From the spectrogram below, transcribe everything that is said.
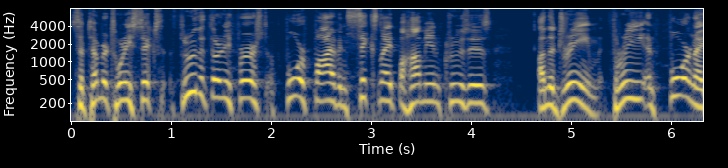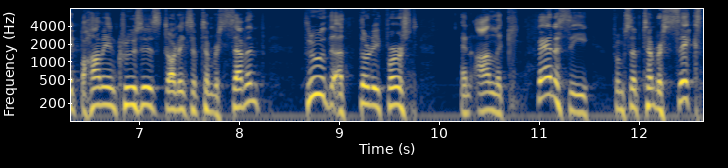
September 26th through the 31st, 4, 5, and 6 night Bahamian cruises. On the Dream, 3 and 4 night Bahamian cruises starting September 7th through the 31st. And on the Fantasy from September 6th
